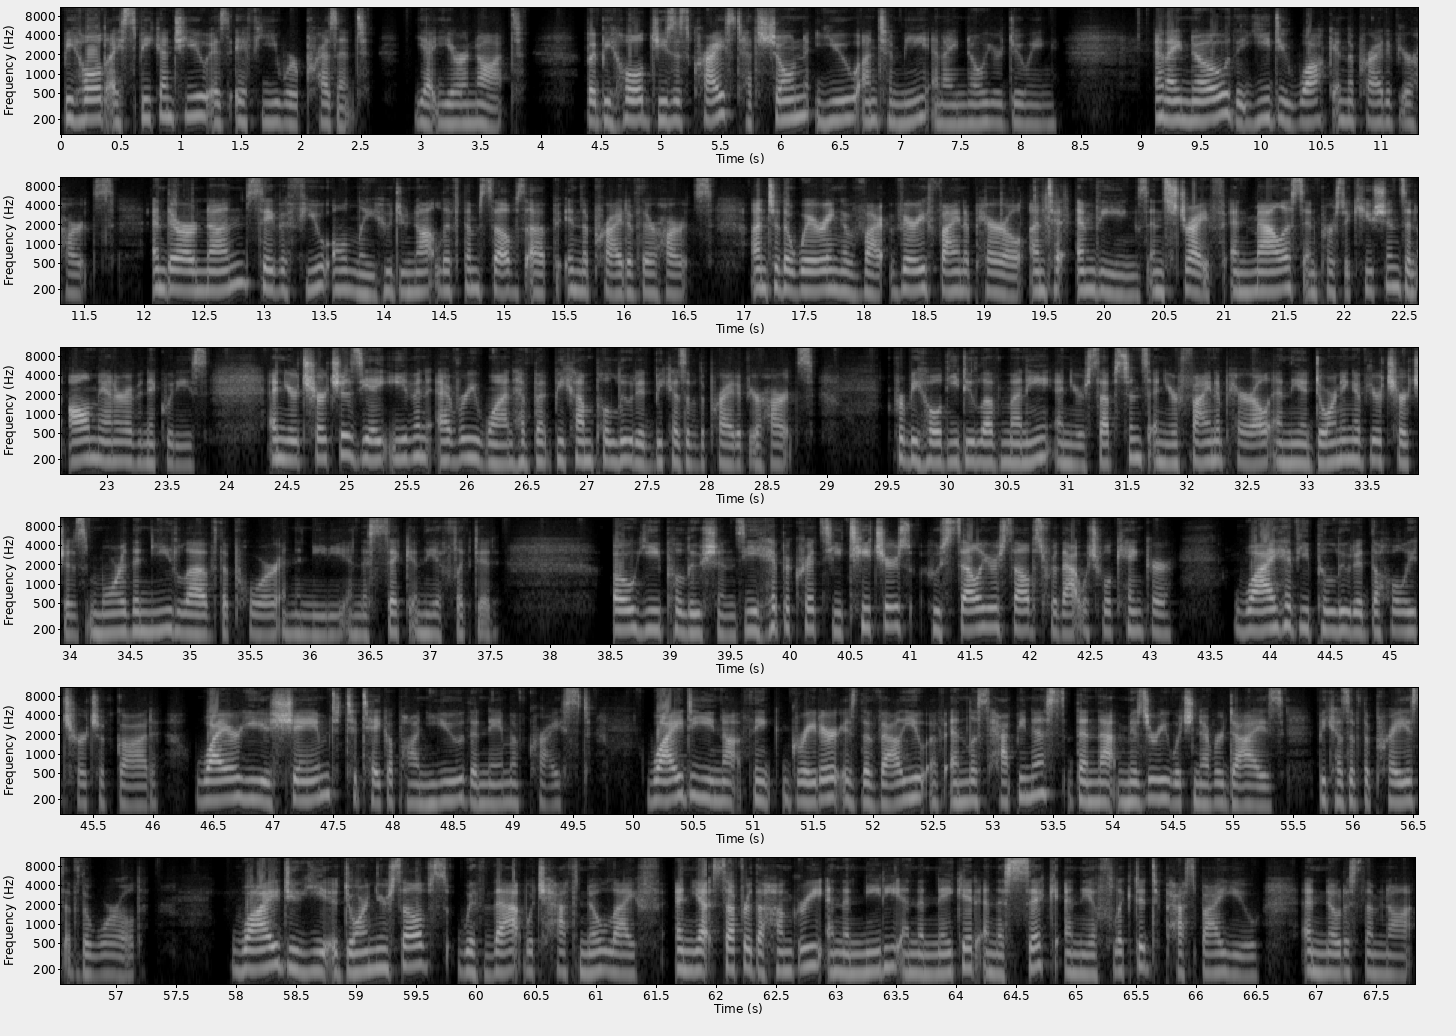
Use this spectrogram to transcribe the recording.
Behold, I speak unto you as if ye were present, yet ye are not. But behold, Jesus Christ hath shown you unto me, and I know your doing. And I know that ye do walk in the pride of your hearts. And there are none, save a few only, who do not lift themselves up in the pride of their hearts, unto the wearing of vi- very fine apparel, unto envyings and strife, and malice and persecutions, and all manner of iniquities. And your churches, yea, even every one, have but become polluted because of the pride of your hearts. For behold, ye do love money, and your substance, and your fine apparel, and the adorning of your churches, more than ye love the poor and the needy, and the sick and the afflicted. O ye pollutions, ye hypocrites, ye teachers, who sell yourselves for that which will canker, why have ye polluted the holy church of God? Why are ye ashamed to take upon you the name of Christ? Why do ye not think greater is the value of endless happiness than that misery which never dies, because of the praise of the world? Why do ye adorn yourselves with that which hath no life, and yet suffer the hungry and the needy and the naked and the sick and the afflicted to pass by you, and notice them not?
